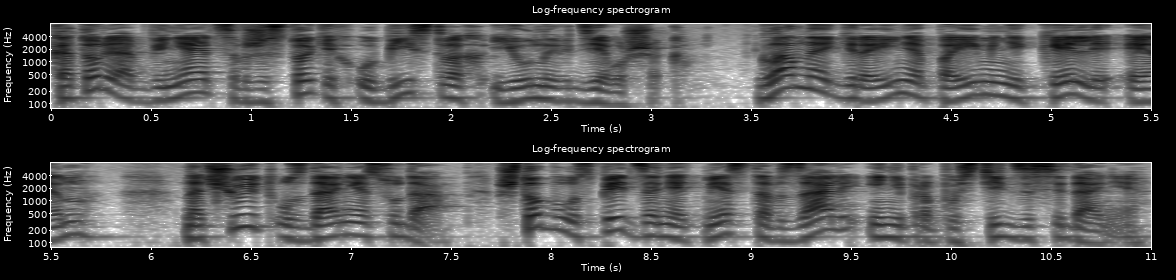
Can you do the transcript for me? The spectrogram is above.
который обвиняется в жестоких убийствах юных девушек. Главная героиня по имени Келли Н. ночует у здания суда, чтобы успеть занять место в зале и не пропустить заседание.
